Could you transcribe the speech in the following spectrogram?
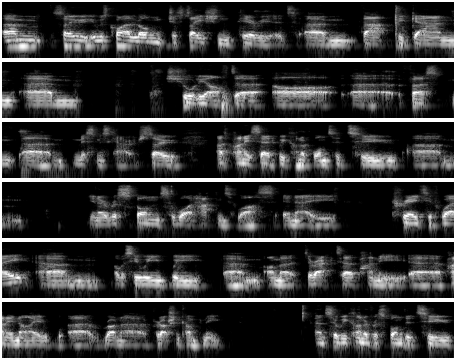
Um, so it was quite a long gestation period um, that began um, shortly after our uh, first uh, miss miscarriage. So, as Pani said, we kind of wanted to, um, you know, respond to what had happened to us in a creative way. Um, obviously, we we um, I'm a director. Pani uh, Pani and I uh, run a production company, and so we kind of responded to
